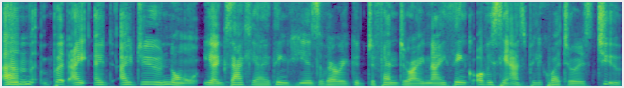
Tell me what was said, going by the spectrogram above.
Um, but I, I, I do not, yeah, exactly. I think he is a very good defender. And I think obviously Azpilicueta is too.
